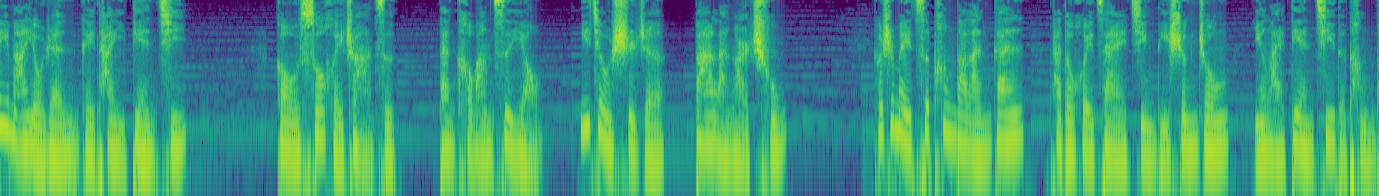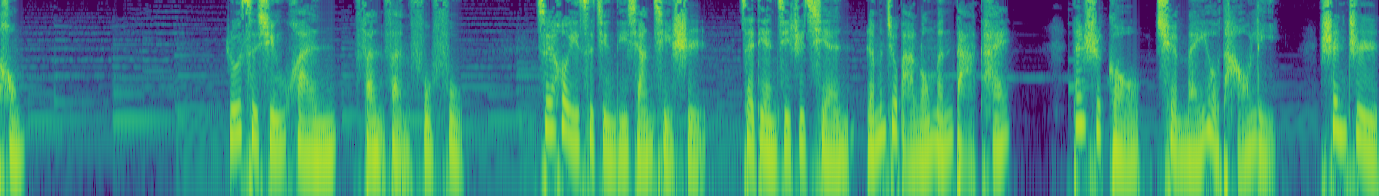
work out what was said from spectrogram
立马有人给他以电击。狗缩回爪子，但渴望自由，依旧试着扒栏而出。可是每次碰到栏杆，它都会在警笛声中迎来电击的疼痛。如此循环，反反复复。最后一次警笛响起时，在电击之前，人们就把笼门打开，但是狗却没有逃离，甚至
